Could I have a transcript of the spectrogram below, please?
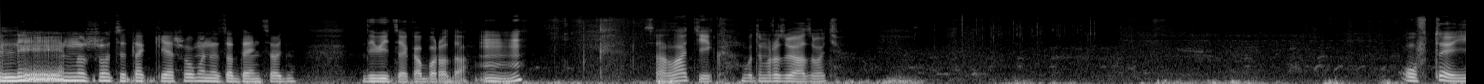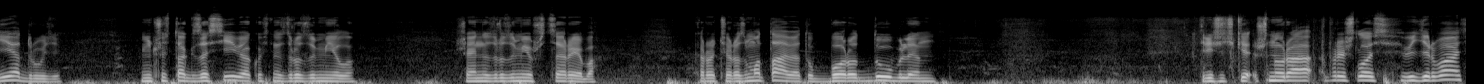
Блін, ну що це таке? Що в мене за день сьогодні? Дивіться, яка борода. Угу. Салатик. Будемо розв'язувати. Уф те, є, друзі. Він щось так засів, якось незрозуміло. Ще я не зрозумів, що це риба. Коротше, розмотав я ту бороду, блін. Трішечки шнура прийшлось відірвати,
